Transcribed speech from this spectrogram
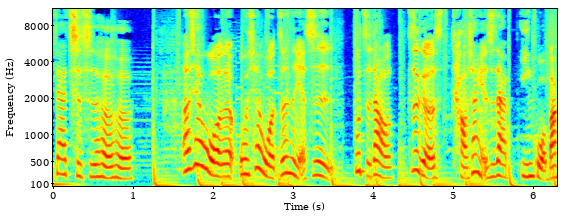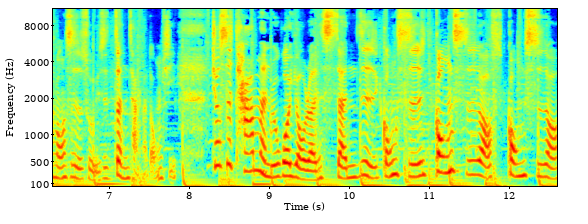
在吃吃喝喝。而且我的，而且我真的也是不知道这个，好像也是在英国办公室属于是正常的东西。就是他们如果有人生日，公司公司哦，公司哦，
